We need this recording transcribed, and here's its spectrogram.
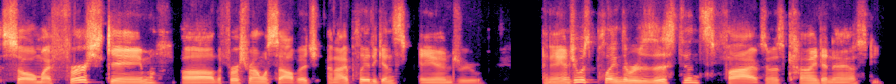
So my first game, uh, the first round was salvage, and I played against Andrew. And Andrew was playing the Resistance Fives, and it was kind of nasty.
